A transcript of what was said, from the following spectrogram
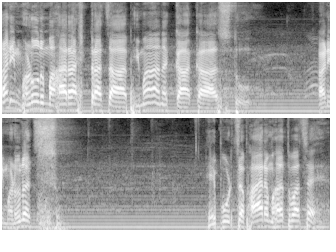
आणि म्हणून महाराष्ट्राचा अभिमान काका असतो. आणि म्हणूनच हे पुढचं फार महत्वाचं आहे.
